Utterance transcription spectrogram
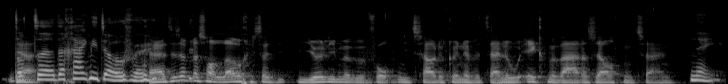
dat, Ja. eh, daar ga ik niet over. Ja, het is ook best wel logisch dat jullie me bijvoorbeeld niet zouden kunnen vertellen hoe ik mijn ware zelf moet zijn. Nee.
